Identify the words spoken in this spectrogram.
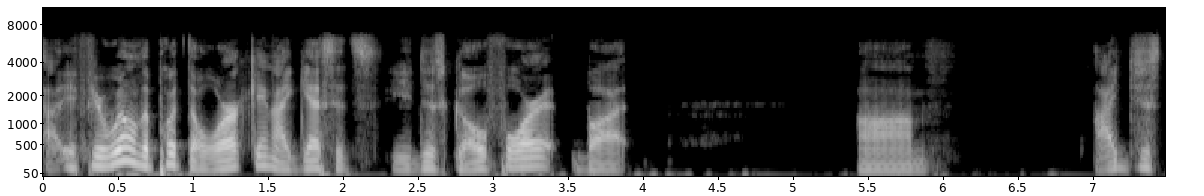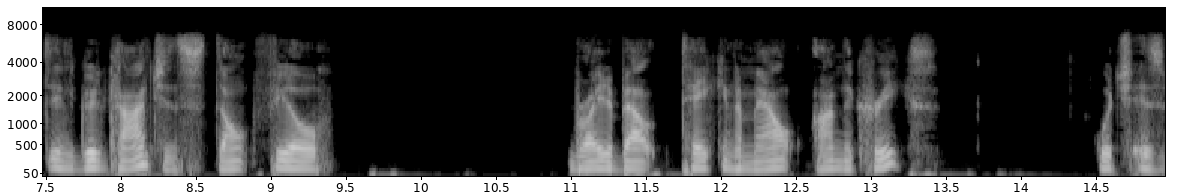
uh, if you're willing to put the work in, I guess it's you just go for it. But um, I just, in good conscience, don't feel right about taking them out on the creeks which has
